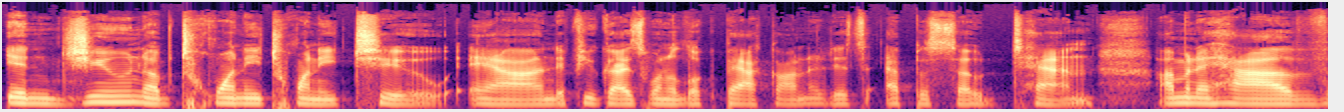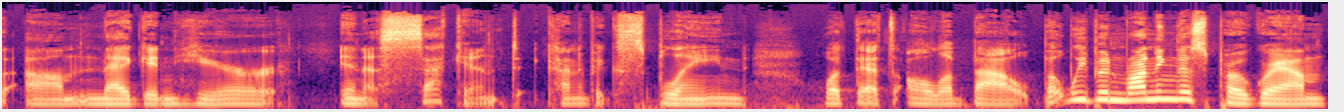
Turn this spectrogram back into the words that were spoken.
in June of 2022. And if you guys want to look back on it, it's episode 10. I'm going to have um, Megan here in a second kind of explain what that's all about. But we've been running this program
